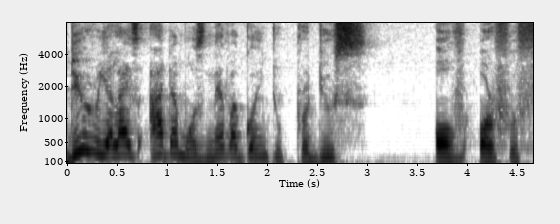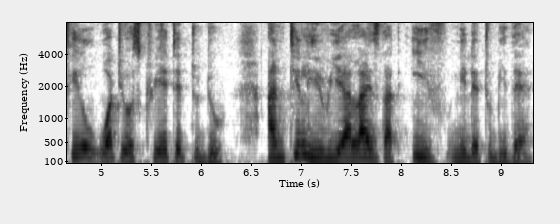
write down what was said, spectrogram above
Do you realize Adam was never going to produce or, or fulfill what he was created to do until he realized that Eve needed to be there?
